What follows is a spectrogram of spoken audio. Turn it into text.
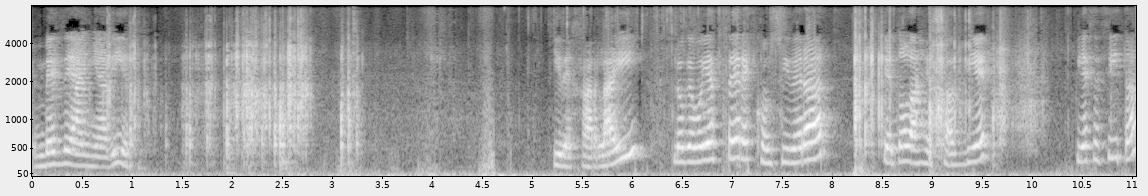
En vez de añadir y dejarla ahí, lo que voy a hacer es considerar que todas esas 10 piececitas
